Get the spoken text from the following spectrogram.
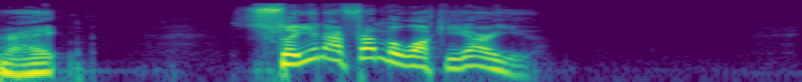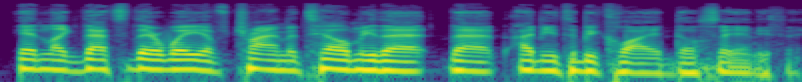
right? So you're not from Milwaukee, are you? And like that's their way of trying to tell me that that I need to be quiet, don't say anything.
